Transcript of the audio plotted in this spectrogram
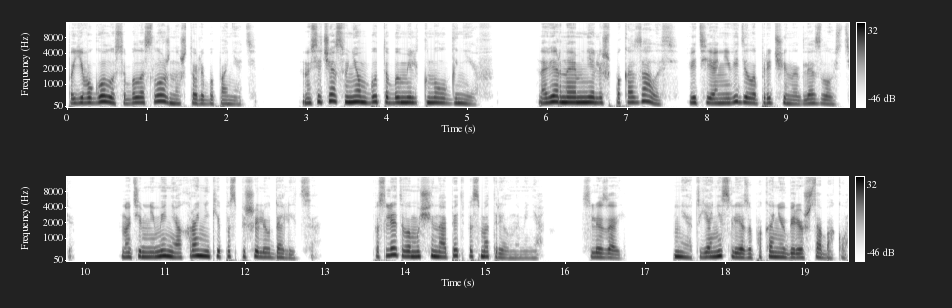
По его голосу было сложно что-либо понять. Но сейчас в нем будто бы мелькнул гнев. Наверное, мне лишь показалось, ведь я не видела причины для злости. Но тем не менее охранники поспешили удалиться. После этого мужчина опять посмотрел на меня. «Слезай». «Нет, я не слезу, пока не уберешь собаку.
